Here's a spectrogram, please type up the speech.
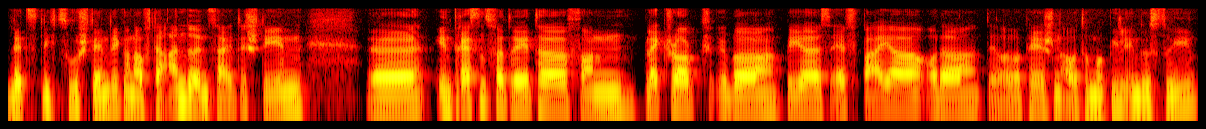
letztlich zuständig. Und auf der anderen Seite stehen äh, Interessensvertreter von BlackRock über BASF, Bayer oder der europäischen Automobilindustrie,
